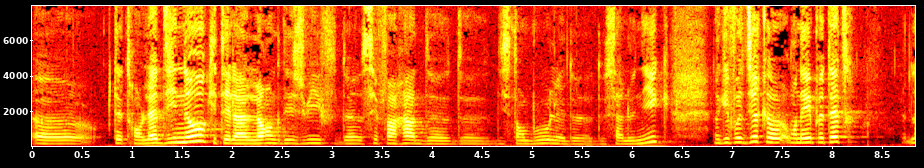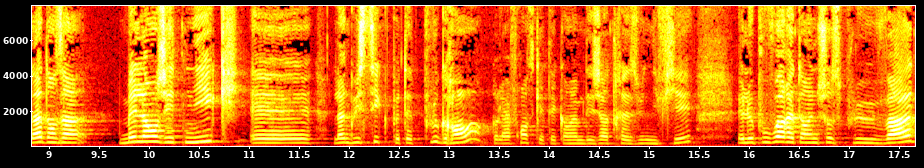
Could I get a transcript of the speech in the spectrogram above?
peut-être en ladino, qui était la langue des juifs de séfarades d'Istanbul et de, de Salonique. Donc il faut se dire qu'on est peut-être là dans un mélange ethnique et linguistique peut-être plus grand que la France qui était quand même déjà très unifiée. Et le pouvoir étant une chose plus vague,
